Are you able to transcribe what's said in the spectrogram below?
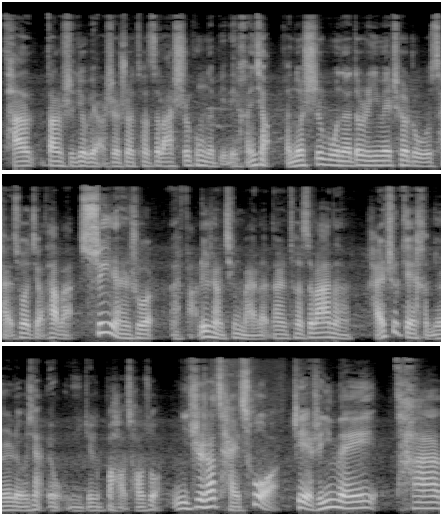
他当时就表示说，特斯拉失控的比例很小，很多事故呢都是因为车主。踩错脚踏板。虽然说啊法律上清白了，但是特斯拉呢还是给很多人留下，哟，你这个不好操作，你至少踩错，这也是因为他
